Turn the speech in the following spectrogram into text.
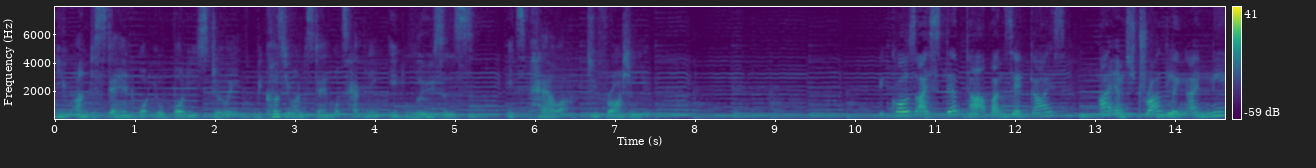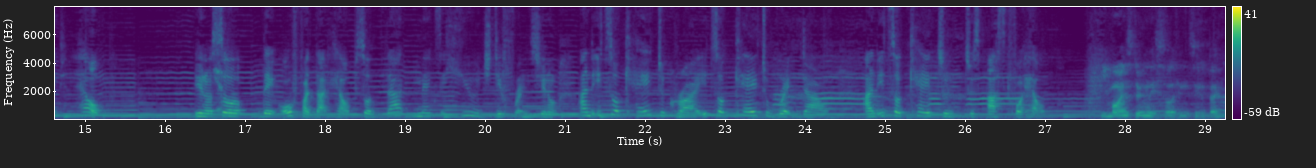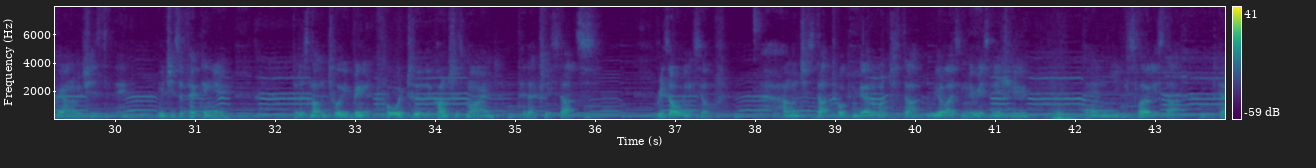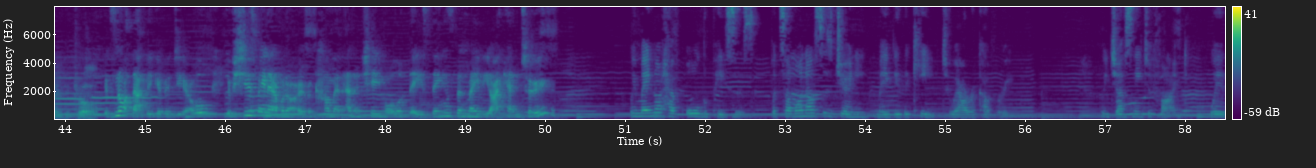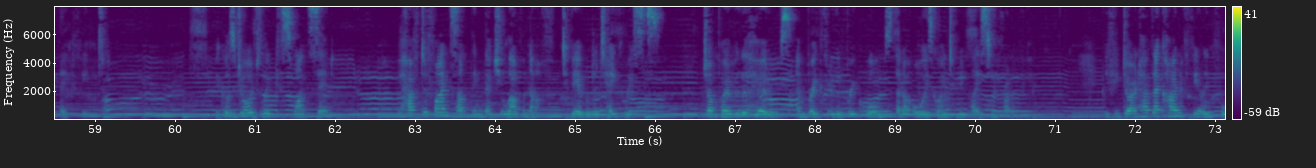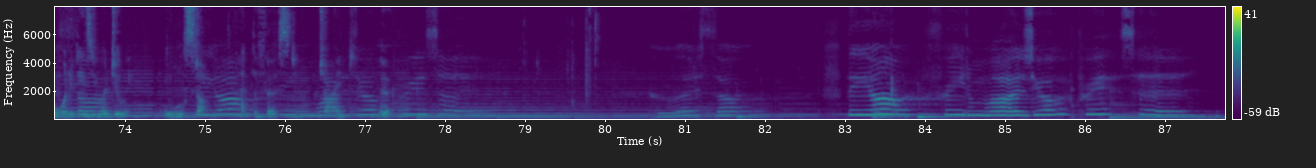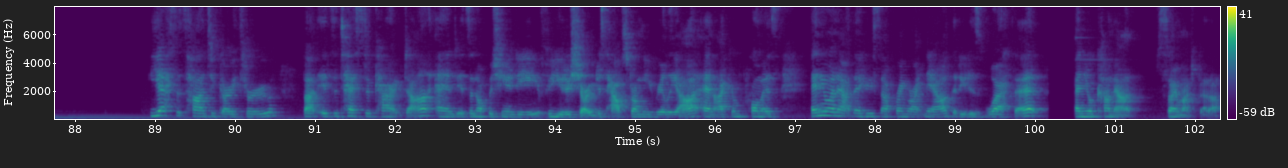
you understand what your body's doing. Because you understand what's happening, it loses its power to frighten you. Because I stepped up and said, guys, I am struggling, I need help. You know, so they offered that help. So that makes a huge difference, you know. And it's okay to cry, it's okay to break down, and it's okay to, to ask for help. Your mind's doing these sort of things in the background, which is which is affecting you. But it's not until you bring it forward to the conscious mind that it actually starts resolving itself. And once you start talking about it, once you start realizing there is an issue, then you slowly start gaining control. It's not that big of a deal. If she's been able to overcome it and achieve all of these things, then maybe I can too. We may not have all the pieces, but someone else's journey may be the key to our recovery. We just need to find where they fit. Because George Lucas once said, You have to find something that you love enough to be able to take risks, jump over the hurdles, and break through the brick walls that are always going to be placed in front of you. If you don't have that kind of feeling for what it is you are doing, you will stop at the first giant hurdle. Who would have thought that your freedom was your prison? Yes, it's hard to go through, but it's a test of character and it's an opportunity for you to show just how strong you really are. And I can promise anyone out there who's suffering right now that it is worth it and you'll come out so much better.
